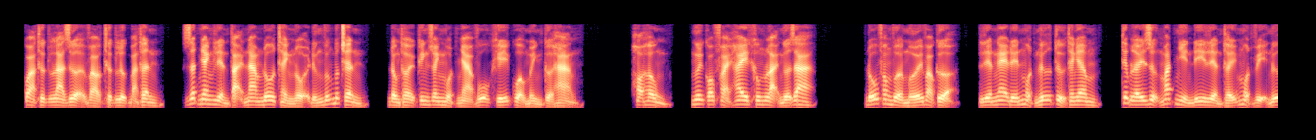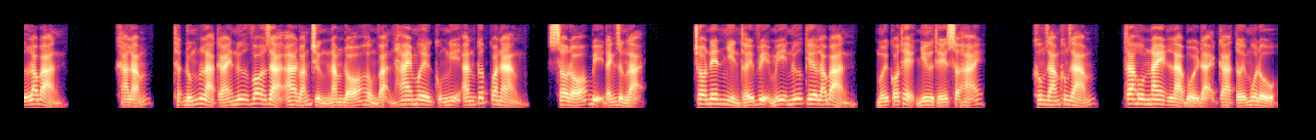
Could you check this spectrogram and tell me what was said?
Quả thực là dựa vào thực lực bản thân, rất nhanh liền tại Nam Đô thành nội đứng vững bước chân, đồng thời kinh doanh một nhà vũ khí của mình cửa hàng. Họ Hồng, ngươi có phải hay không lại ngứa ra? Đỗ Phong vừa mới vào cửa, liền nghe đến một nữ tử thanh âm, tiếp lấy dựng mắt nhìn đi liền thấy một vị nữ lão bản. Khá lắm, thật đúng là cái nữ võ giả a đoán chừng năm đó Hồng Vạn hai mươi cũng nghĩ ăn cướp qua nàng, sau đó bị đánh dừng lại. Cho nên nhìn thấy vị mỹ nữ kia lão bản, mới có thể như thế sợ hãi. Không dám không dám, ta hôm nay là bồi đại ca tới mua đồ.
